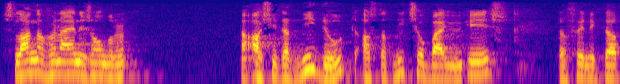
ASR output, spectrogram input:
slangenvenijn is onder een. Nou, als je dat niet doet, als dat niet zo bij u is, dan vind ik dat,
